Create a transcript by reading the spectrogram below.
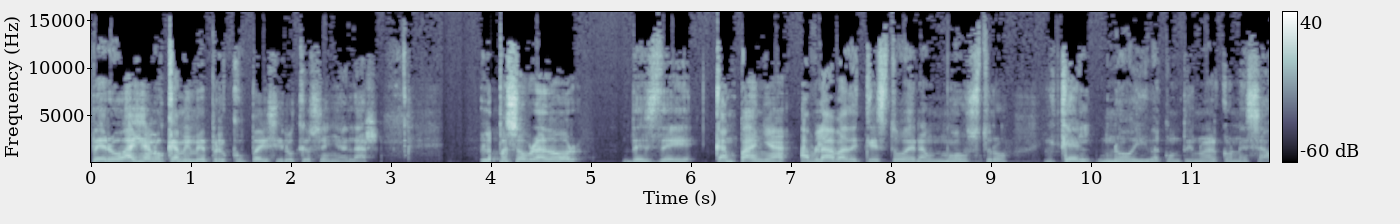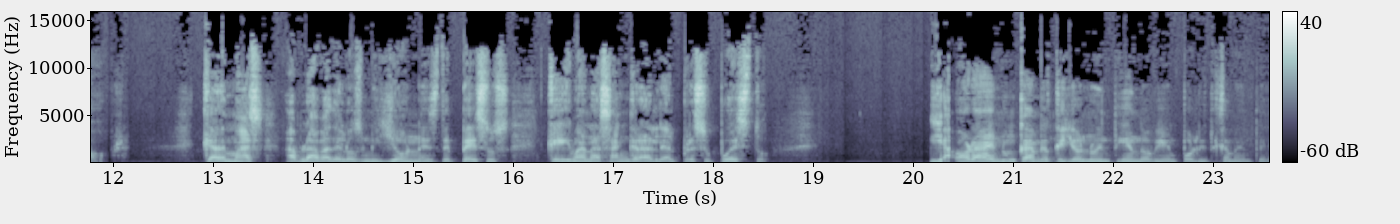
Pero hay algo que a mí me preocupa y sí lo quiero señalar. López Obrador desde campaña hablaba de que esto era un monstruo y que él no iba a continuar con esa obra. Que además hablaba de los millones de pesos que iban a sangrarle al presupuesto. Y ahora, en un cambio que yo no entiendo bien políticamente,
